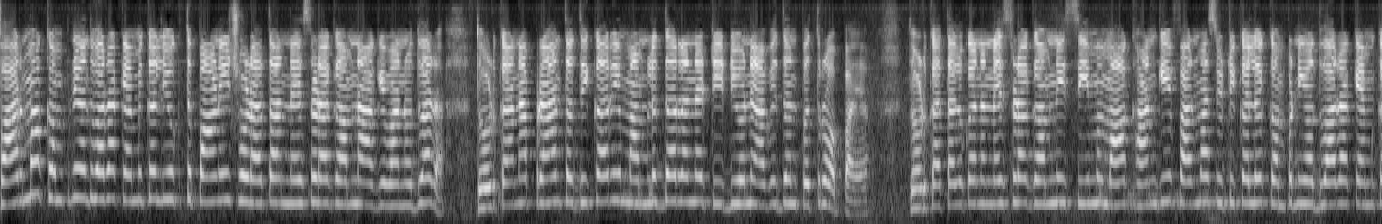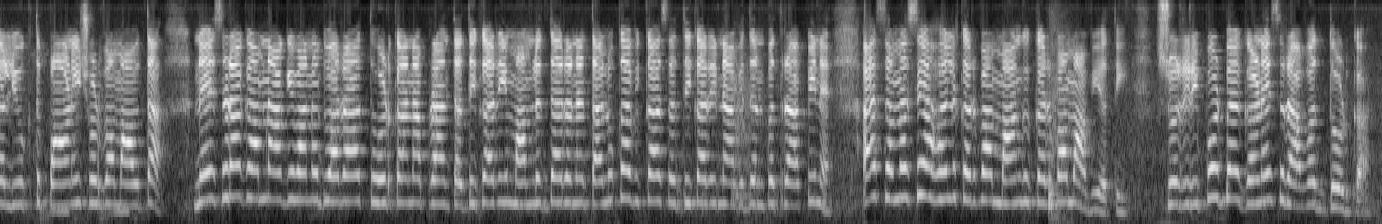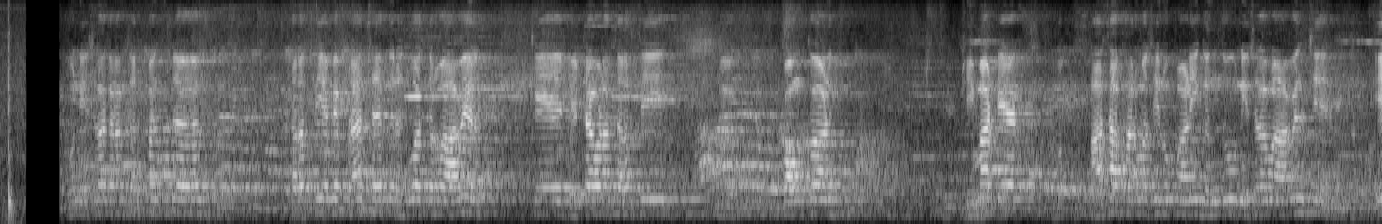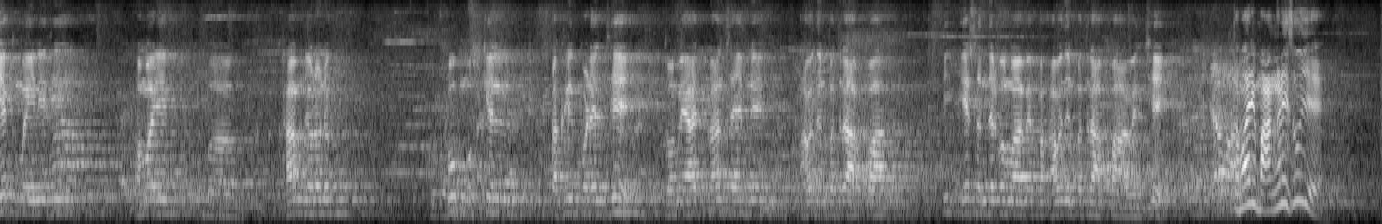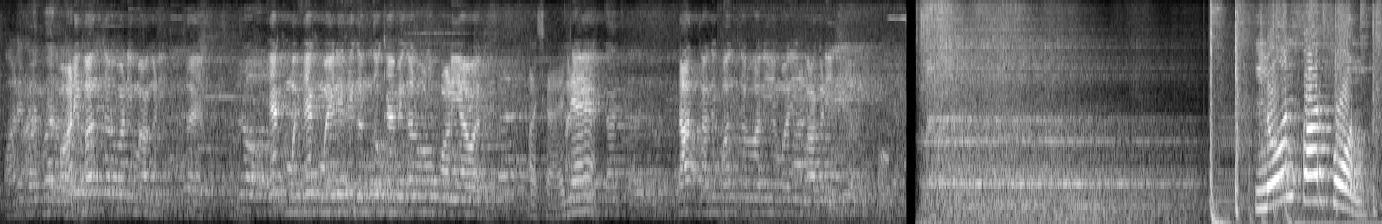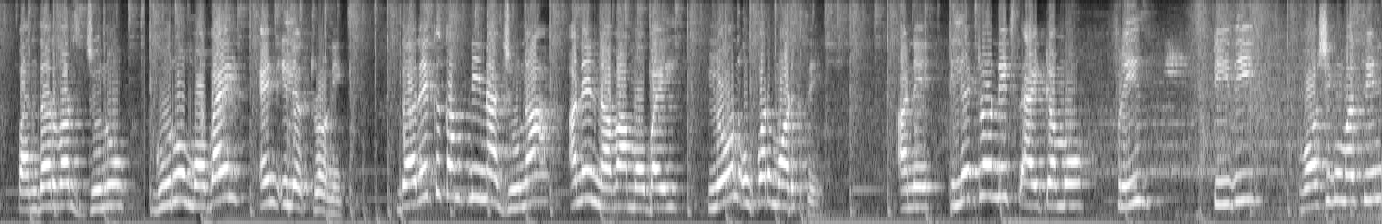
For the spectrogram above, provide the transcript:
Pharma કંપનીઓ દ્વારા કેમિકલયુક્ત પાણી છોડાતા નેસડા ગામના આગેવાનો દ્વારા ધોળકાના પ્રાંત અધિકારી, મામલતદાર અને ટીડીઓને આવેદનપત્રો અપાયા. ધોળકા તાલુકાના નેસડા ગામની સીમમાં ખાનગી ફાર્માસ્યુટિકલ કંપનીઓ દ્વારા કેમિકલયુક્ત પાણી છોડવામાં આવતા નેસડા ગામના આગેવાનો દ્વારા ધોળકાના પ્રાંત અધિકારી, મામલતદાર અને તાલુકા વિકાસ અધિકારીને આવેદનપત્ર આપીને આ સમસ્યા હલ કરવા માંગ કરવામાં આવી હતી. Story report by Ganesh Rawat, Dholka. હું નેસડા ગ્રામ સરપંચ તરફથી અમે પ્રાંત સાહેબને રજૂઆત કરવા આવેલ કે ભેટાવાળા તરફથી કોંકણ ટીમાટેક આશા ફાર્મસીનું પાણી ગંદુ નેસડામાં આવેલ છે. એક મહિનેથી અમારી ખામજનોને ખૂબ મુશ્કેલ તકલીફ પડેલ છે. તો અમે આજ પ્રાંત સાહેબને આવેદનપત્ર આપવા, એ સંદર્ભમાં અમે આવેદનપત્ર આપવા આવેલ છે. તમારી માંગણી શું છે? પાણી બંધ કરવાની. માંગણી. એક એક મહિનેથી ગંદુ કેમિકલવાળું પાણી આવે છે. અચ્છા એટલે તાત્કાલિક બંધ કરવાની અમારી માંગણી છે. લોન પર ફોન પંદર વર્ષ જૂનું ગુરુ મોબાઈલ એન્ડ ઇલેક્ટ્રોનિક્સ. દરેક કંપનીના જૂના અને નવા મોબાઈલ લોન ઉપર મળશે. અને ઇલેક્ટ્રોનિક્સ આઇટમો fridge TV washing machine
